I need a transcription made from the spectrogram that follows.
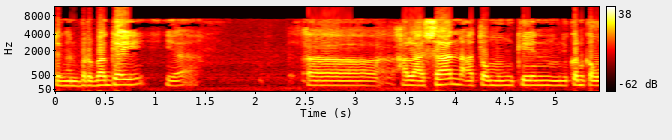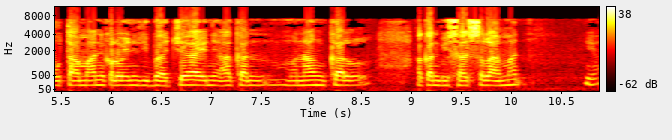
dengan berbagai ya uh, alasan atau mungkin menunjukkan keutamaan kalau ini dibaca ini akan menangkal akan bisa selamat ya.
